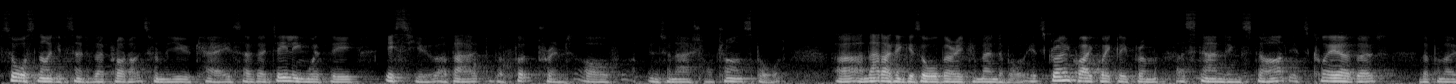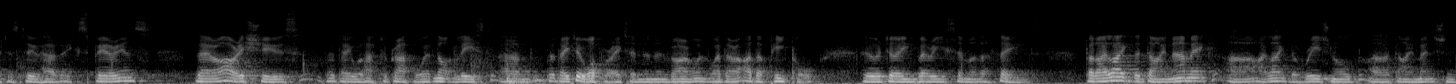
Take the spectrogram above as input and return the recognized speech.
source 90% of their products from the UK, so they're dealing with the issue about the footprint of international transport. Uh, and that I think is all very commendable. It's grown quite quickly from a standing start. It's clear that the promoters do have experience. There are issues that they will have to grapple with, not least um, that they do operate in an environment where there are other people who are doing very similar things. But I like the dynamic, uh, I like the regional uh, dimension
